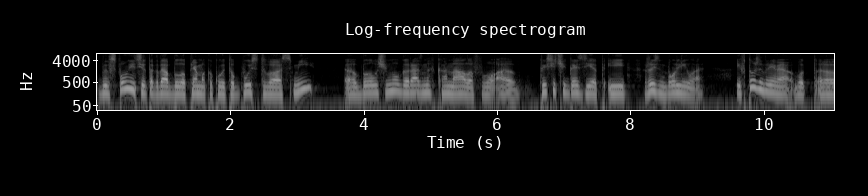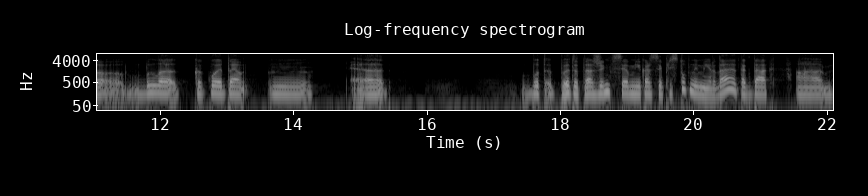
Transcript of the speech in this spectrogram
вы вспомните, тогда было прямо какое-то буйство СМИ, э, было очень много разных каналов, а, тысячи газет, и жизнь бурлила. И в то же время вот э, было какое-то э, вот э- этот оживился, мне кажется, и преступный мир, да, тогда м,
